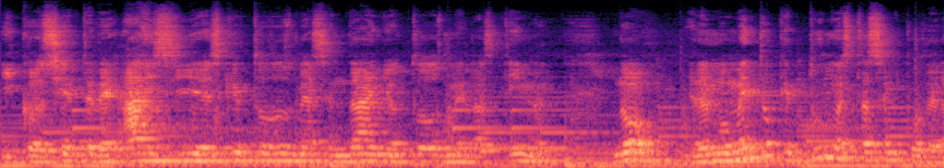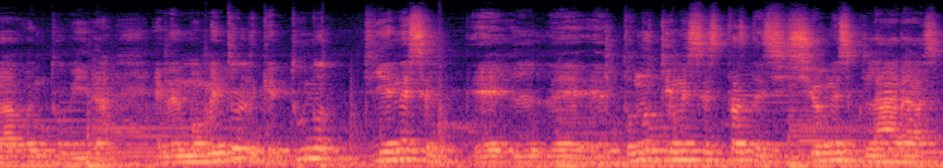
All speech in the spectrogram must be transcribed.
y consciente de, ay, sí, es que todos me hacen daño, todos me lastiman. No, en el momento que tú no estás empoderado en tu vida, en el momento en el que tú no tienes, el, tú no tienes estas decisiones claras,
